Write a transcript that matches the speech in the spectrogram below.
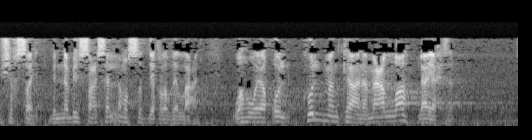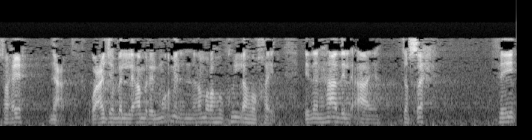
بشخصين بالنبي صلى الله عليه وسلم والصديق رضي الله عنه. وهو يقول كل من كان مع الله لا يحزن. صحيح؟ نعم. وعجبا لأمر المؤمن أن أمره كله خير. إذا هذه الآية تصح في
